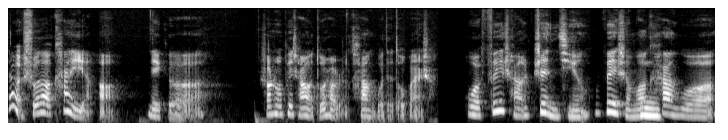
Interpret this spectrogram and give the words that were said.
那我说到看一眼啊，那个双重赔偿有多少人看过在豆瓣上？我非常震惊，为什么看过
